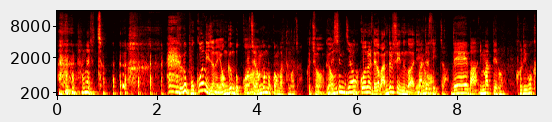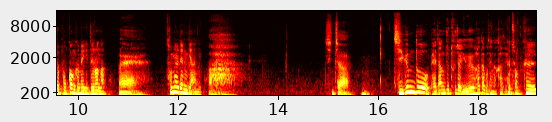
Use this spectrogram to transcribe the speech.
상당히 좋죠. 그거 복권이잖아요. 연금 복권. 그렇죠. 연금 복권 같은 거죠. 그렇죠. 연, 심지어 복권을 내가 만들 수 있는 거 아니에요? 만들 수 있죠. 내 마, 입맛대로. 그리고 그 복권 금액이 늘어나고. 네. 소멸되는 게 아니고. 아. 진짜 음. 지금도 배당주 투자 유효하다고 생각하세요? 그렇죠. 그,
